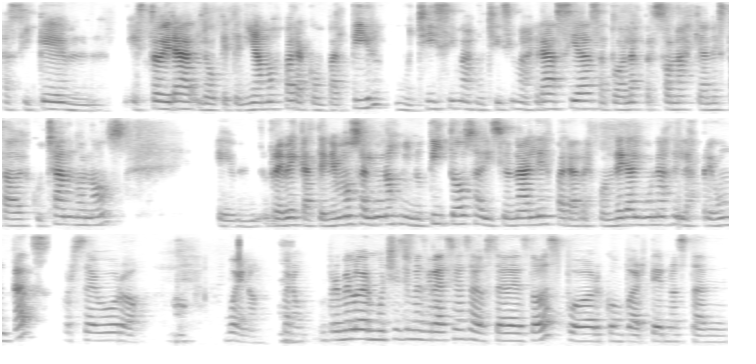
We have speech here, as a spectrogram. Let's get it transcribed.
Así que mm, esto era lo que teníamos para compartir. Muchísimas, muchísimas gracias a todas las personas que han estado escuchándonos. Eh, Rebeca, ¿tenemos algunos minutitos adicionales para responder algunas de las preguntas? Por seguro. Bueno, bueno, en primer lugar, muchísimas gracias a ustedes dos por compartirnos tan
